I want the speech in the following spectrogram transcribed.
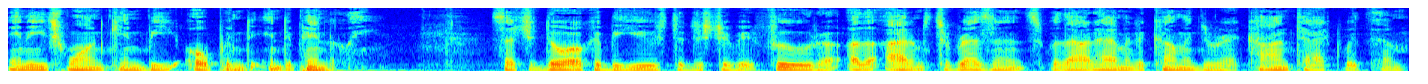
and each one can be opened independently. Such a door could be used to distribute food or other items to residents without having to come in direct contact with them.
